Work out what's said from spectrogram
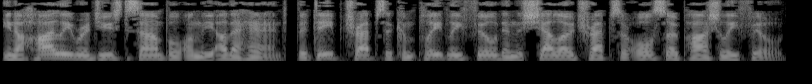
In a highly reduced sample on the other hand, the deep traps are completely filled and the shallow traps are also partially filled.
